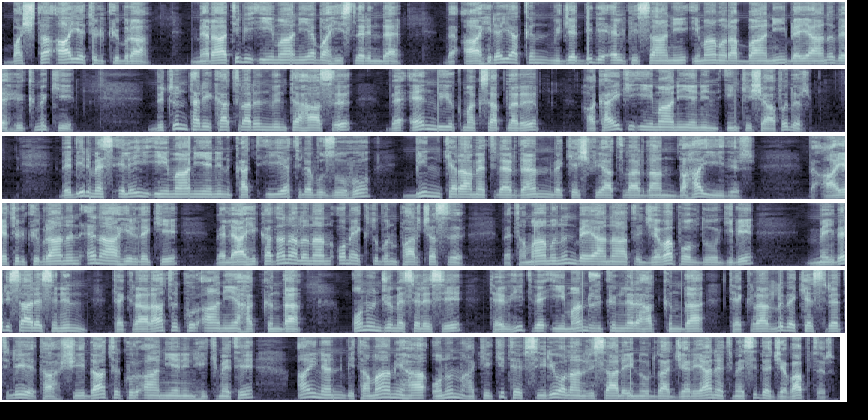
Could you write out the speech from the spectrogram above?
başta Ayetül Kübra, meratibi imaniye bahislerinde ve ahire yakın müceddidi elfisani İmam-ı Rabbani beyanı ve hükmü ki, bütün tarikatların müntehası ve en büyük maksatları hakaiki imaniyenin inkişafıdır. Ve bir mesele-i imaniyenin kat'iyetle vuzuhu bin kerametlerden ve keşfiyatlardan daha iyidir. Ve Ayetül Kübra'nın en ahirdeki ve lahikadan alınan o mektubun parçası ve tamamının beyanatı cevap olduğu gibi Meyve Risalesi'nin tekraratı Kur'aniye hakkında 10. meselesi tevhid ve iman rükünleri hakkında tekrarlı ve kesretli tahşidat-ı Kur'aniyenin hikmeti aynen bir tamamiha onun hakiki tefsiri olan Risale-i Nur'da cereyan etmesi de cevaptır.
